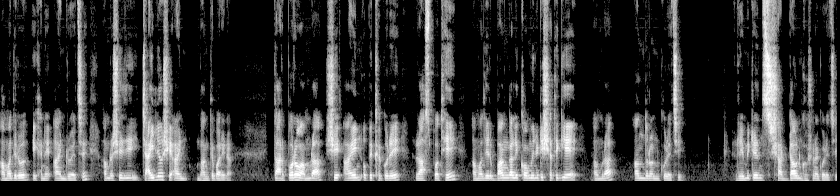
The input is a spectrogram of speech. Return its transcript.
আমাদেরও এখানে আইন রয়েছে। আমরা সে চাইলেও সে আইন ভাঙতে পারি না। তারপরও আমরা সে আইন উপেক্ষা করে রাজপথে আমাদের বাঙালি কমিউনিটির সাথে গিয়ে আমরা আন্দোলন করেছি। রেমিটেন্স শাটডাউন ঘোষণা করেছি।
